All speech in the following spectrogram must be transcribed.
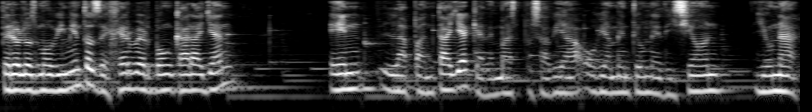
pero los movimientos de Herbert von Karajan en la pantalla, que además pues había obviamente una edición y una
